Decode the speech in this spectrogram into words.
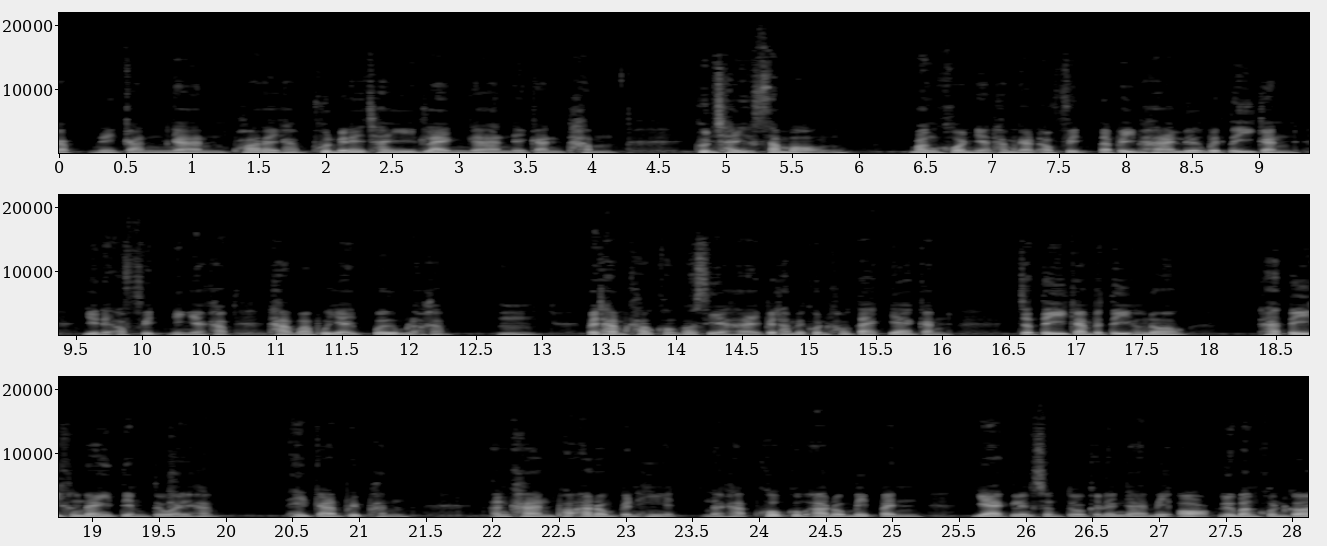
กับในการงาน เพราะอะไรครับ คุณไม่ได้ใช้แรงงานในการทำคุณใช้สมอง บางคนเนี่ยทำงานออฟฟิศแต่ไปหาเรื่องไปตีกันอยู่ในออฟฟิศอย่างเงี้ยครับ ถามว่าผู้ใหญ่ปลื้มเหรอครับ อืม ไปทำข้าวของเขาเสียหาย ไปทำให้คนเขาแตกแยกกัน จะตีกันไปตีข้างนอก ถ้าตีข้างในเตรียมตัวเลยครับ เหตุการณ์พลิกผัน อังคารเพราะอารมณ์เป็นเหตุนะครับ ควบคุมอารมณ์ไม่เป็นแยกเรื่องส่วนตัวกับเรื่องงานไม่ออก หรือบางคนก็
